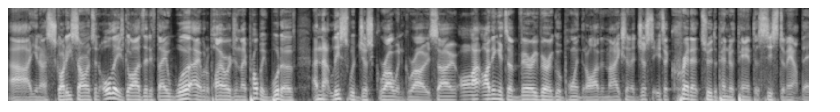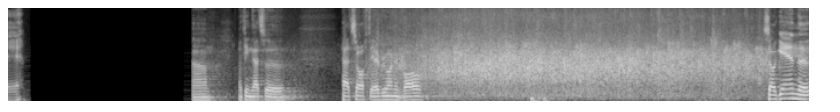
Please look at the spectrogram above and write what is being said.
uh, you know, Scotty Sorensen, all these guys that if they were able to play Origin, they probably would have, and that list would just grow and grow. So I, I think it's a very, very good point that Ivan makes, and it just it's a credit to the Penrith Panthers system out there. Um, I think that's a hats off to everyone involved. So again, the,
